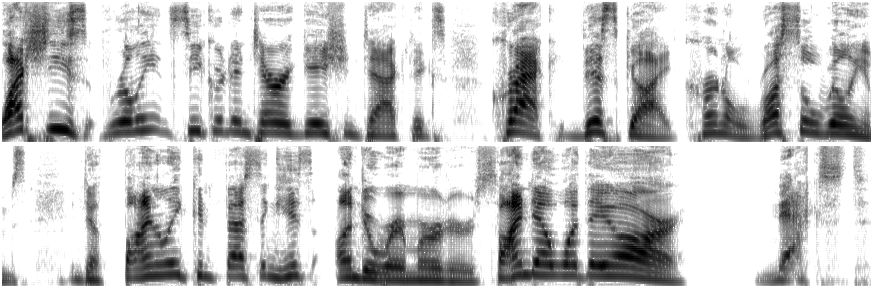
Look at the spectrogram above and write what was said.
Watch these brilliant secret interrogation tactics crack this guy, Colonel Russell Williams, into finally confessing his underwear murders. Find out what they are next.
